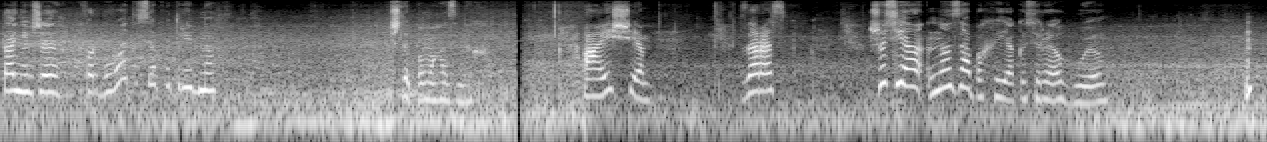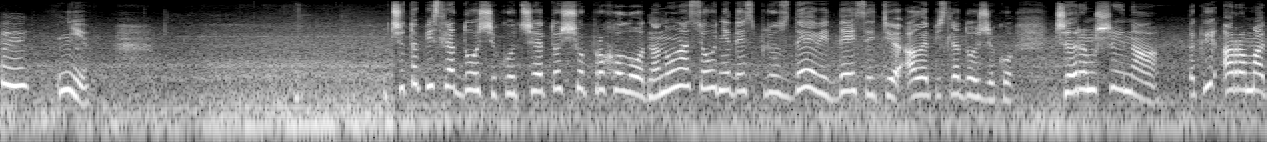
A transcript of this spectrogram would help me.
Тані вже фарбуватися потрібно. Пішли по магазинах. А, і ще. Зараз щось я на запахи якось реагую. Ні. Чи то після дощику, чи то що прохолодно. Ну, у нас сьогодні десь плюс 9, 10, але після дощику. Черемшина. Такий аромат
